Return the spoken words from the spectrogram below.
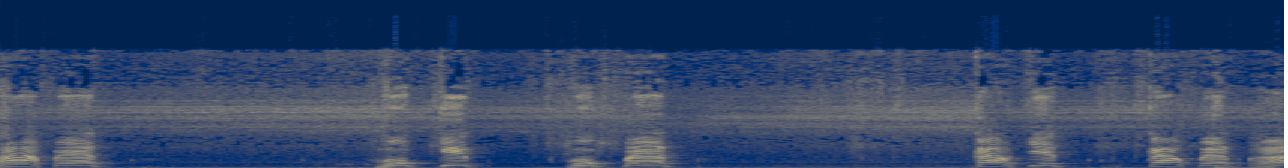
ห้าแปดหกเจ็ดหกแปดเก้าเจ็ดเก้าแปดอ่า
